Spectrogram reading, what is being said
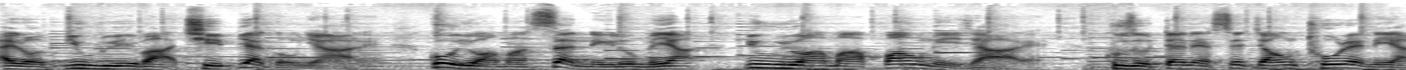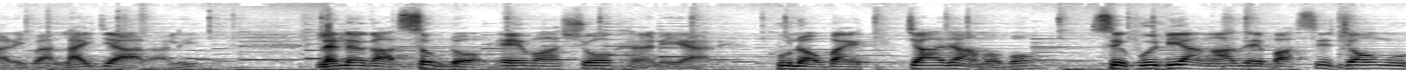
အဲ့တော့ပြူတွေပါခြေပြက်ကုန်ကြရတယ်ကို့ရွာမှာဆက်နေလို့မရပြူရွာမှာပေါင်းနေကြရတယ်ခုဆိုတက်တဲ့စစ်ကြောင်းထိုးတဲ့နေရာတွေပါလိုက်ကြရတာလေလက်နက်ကစုတ်တော့ ever short ခံနေရတယ် ခုနောက်ပိုင်းကြားကြမှာပေါ့စစ်ခွေး150ပါစစ်ကြောင်းကို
